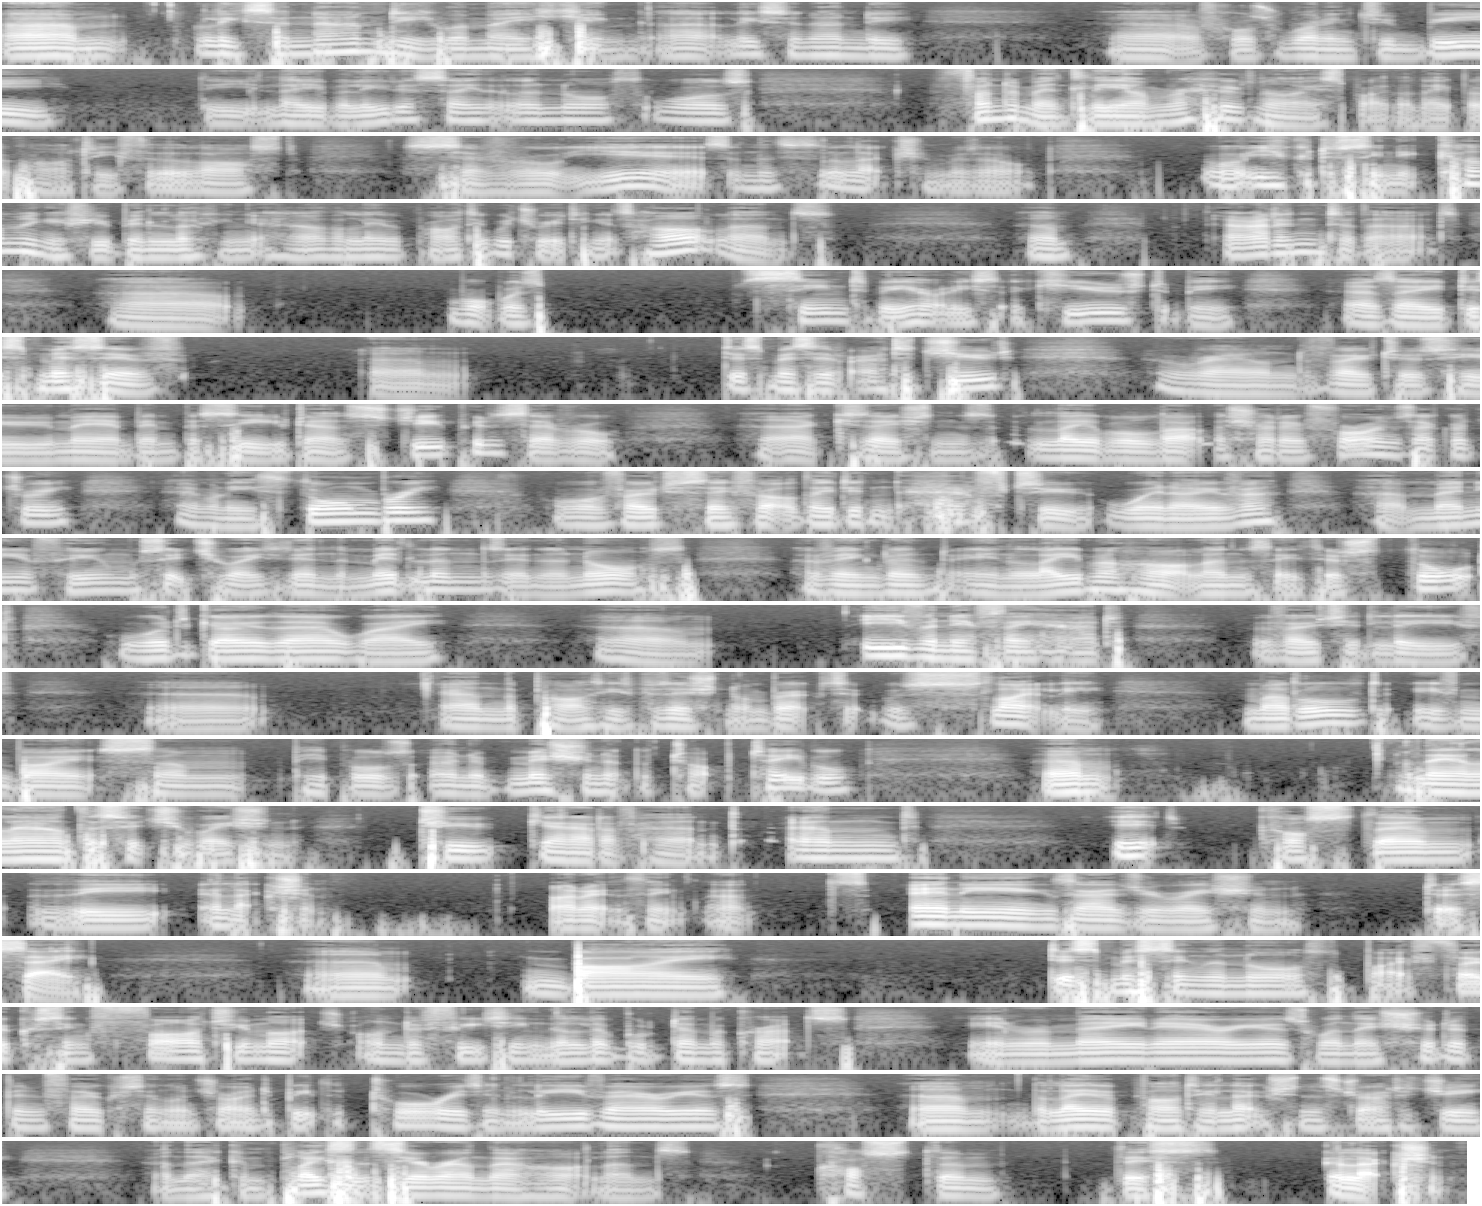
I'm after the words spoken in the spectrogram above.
um, Lisa Nandy were making. Uh, Lisa Nandy, uh, of course, running to be the Labour leader, saying that the North was fundamentally unrecognised by the Labour Party for the last several years, and this is election result. Well, you could have seen it coming if you'd been looking at how the Labour Party were treating its heartlands. Um, add into that uh, what was seen to be, or at least accused to be, as a dismissive, um, dismissive attitude around voters who may have been perceived as stupid. Several accusations labelled that the Shadow Foreign Secretary, Emily Thornberry, or voters they felt they didn't have to win over, uh, many of whom were situated in the Midlands, in the north of England, in Labour heartlands they just thought would go their way, um, even if they had voted leave. Uh, and the party's position on Brexit was slightly muddled, even by some people's own admission at the top table. Um, and they allowed the situation to get out of hand, and it cost them the election. I don't think that's any exaggeration to say. Um, by dismissing the North, by focusing far too much on defeating the Liberal Democrats in Remain areas when they should have been focusing on trying to beat the Tories in Leave areas, um, the Labour Party election strategy, and their complacency around their heartlands cost them this election.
